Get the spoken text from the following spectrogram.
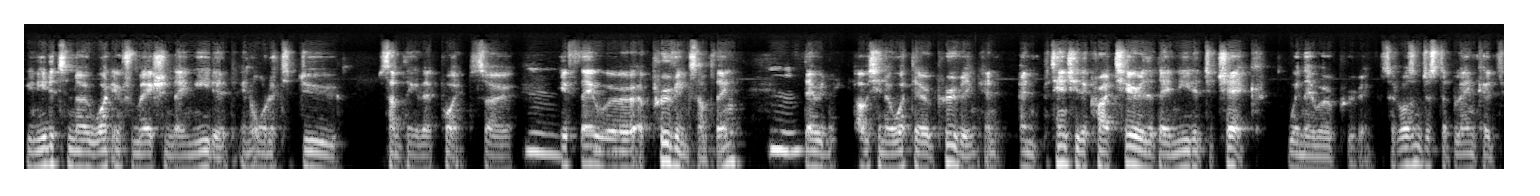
you needed to know what information they needed in order to do something at that point so mm. if they were approving something mm-hmm. they would obviously know what they're approving and, and potentially the criteria that they needed to check when they were approving. So it wasn't just a blanket,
